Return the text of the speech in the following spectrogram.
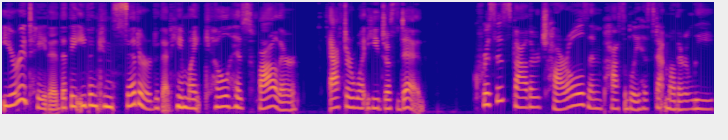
irritated that they even considered that he might kill his father after what he just did. Chris's father, Charles, and possibly his stepmother, Lee,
